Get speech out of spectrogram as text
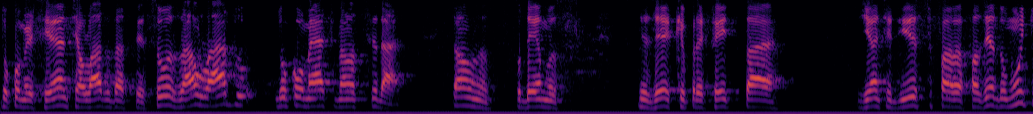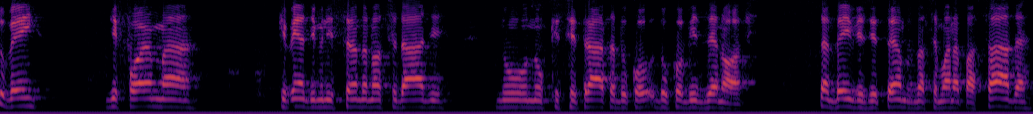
do comerciante, ao lado das pessoas, ao lado do comércio da nossa cidade. Então, podemos dizer que o prefeito está diante disso, fazendo muito bem, de forma que vem administrando a nossa cidade no, no que se trata do, do Covid-19. Também visitamos na semana passada,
